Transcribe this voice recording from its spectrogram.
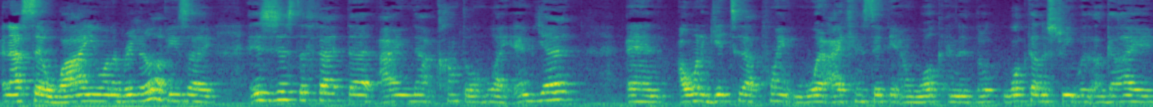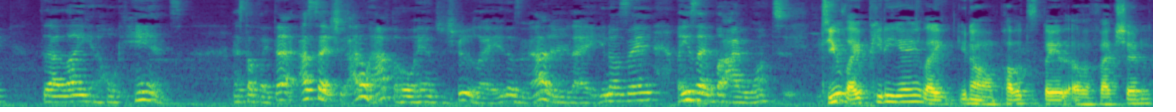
and I said, why you want to break it off? He's like, it's just the fact that I'm not comfortable who I am yet, and I want to get to that point where I can sit there and walk in the walk down the street with a guy that I like and hold hands and stuff like that. I said, "Shit, I don't have to hold hands with you. Like it doesn't matter. Like you know what I'm saying. But he's like, but I want to. Do you like PDA? Like you know, public display of affection,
